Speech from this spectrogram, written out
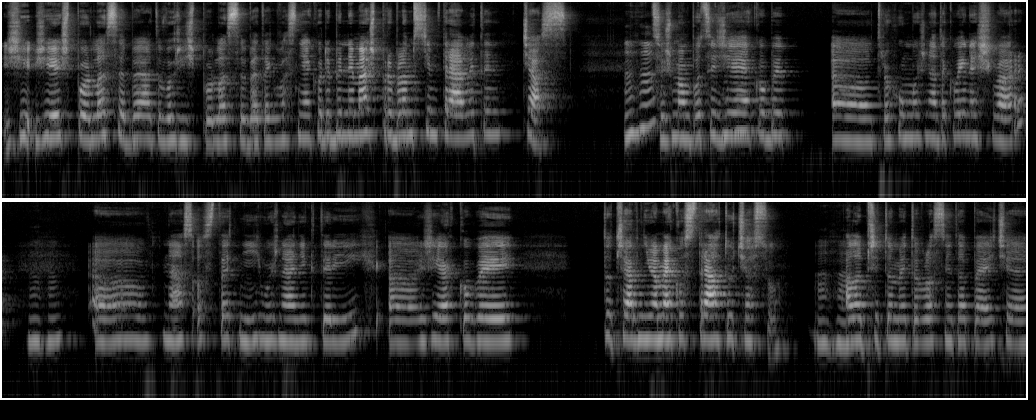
ži, žiješ podle sebe a tvoříš podle sebe, tak vlastně jako kdyby nemáš problém s tím trávit ten čas. Mm-hmm. Což mám pocit, že je mm-hmm. jakoby uh, trochu možná takový nešvar mm-hmm. uh, nás ostatních, možná některých, uh, že jakoby to třeba vnímáme jako ztrátu času. Mm-hmm. Ale přitom je to vlastně ta péče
